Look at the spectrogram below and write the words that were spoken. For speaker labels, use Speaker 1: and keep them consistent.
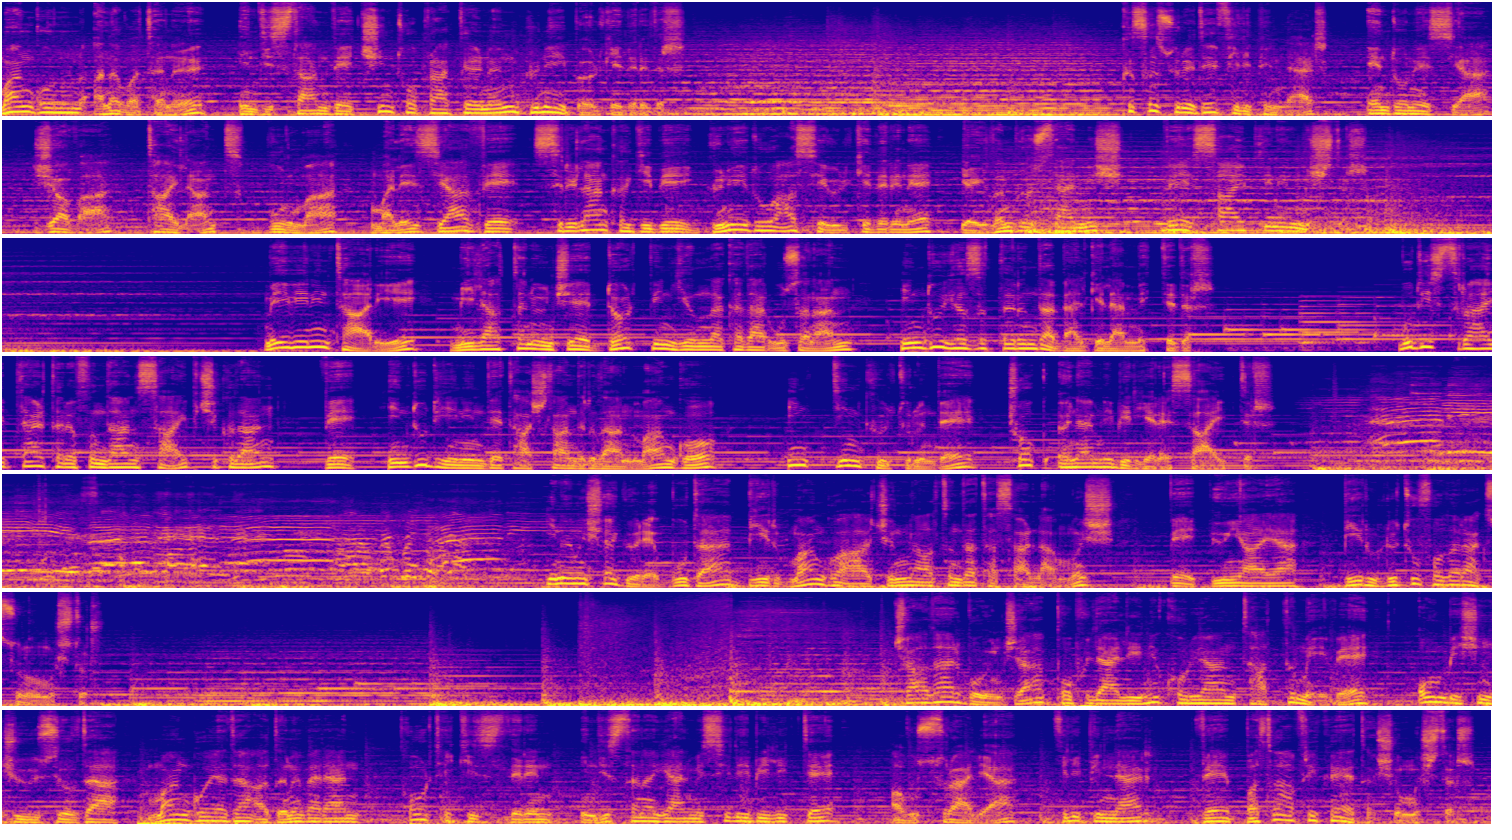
Speaker 1: Mango'nun ana vatanı Hindistan ve Çin topraklarının güney bölgeleridir. Kısa sürede Filipinler, Endonezya, Java, Tayland, Burma, Malezya ve Sri Lanka gibi Güneydoğu Asya ülkelerine yayılım göstermiş ve sahiplenilmiştir. Meyvenin tarihi M.Ö. 4000 yılına kadar uzanan Hindu yazıtlarında belgelenmektedir. Budist rahipler tarafından sahip çıkılan ve Hindu dininde taşlandırılan mango, Hint din kültüründe çok önemli bir yere sahiptir. İnanışa göre bu da bir mango ağacının altında tasarlanmış ve dünyaya bir lütuf olarak sunulmuştur. Çağlar boyunca popülerliğini koruyan tatlı meyve 15. yüzyılda mangoya da adını veren Portekizlilerin Hindistan'a gelmesiyle birlikte Avustralya, Filipinler ve Batı Afrika'ya taşınmıştır.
